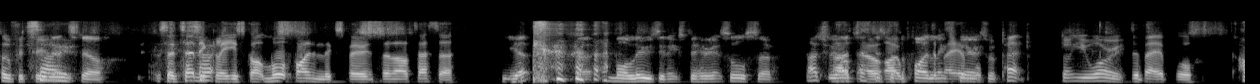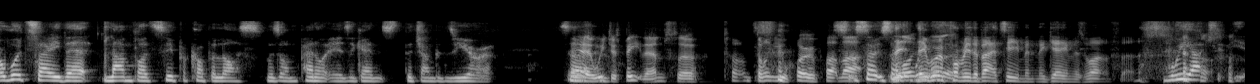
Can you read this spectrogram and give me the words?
Over two So- then still. So technically, he's got more final experience than Arteta. Yep. but uh, more losing experience also. Actually, I know, Arteta's I- got the final debatable. experience with Pep. Don't you worry. Debatable. I would say that Lampard's Super Cup loss was on penalties against the champions of Europe. So yeah, we just beat them, so don't, don't you worry about that. so- so They, they were were. probably the better team in the game as well. we actually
